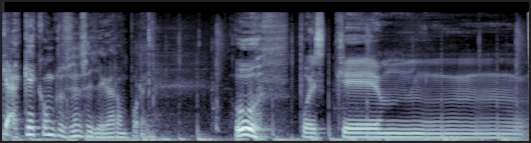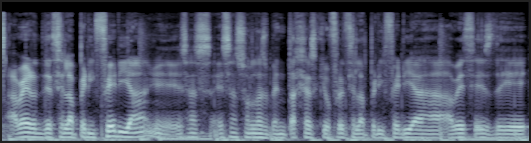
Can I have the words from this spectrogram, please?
¿Y a qué conclusiones se llegaron por ahí? Uh, pues que, mm, a ver, desde la periferia, eh, esas, esas son las ventajas que ofrece la periferia a veces de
